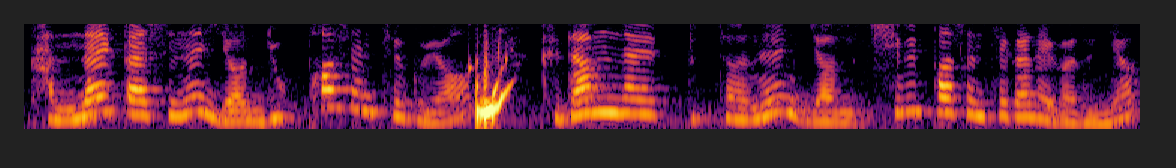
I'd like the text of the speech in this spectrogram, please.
간 날까지는 연 6%고요. 그 다음 날부터는 연 12%가 되거든요.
